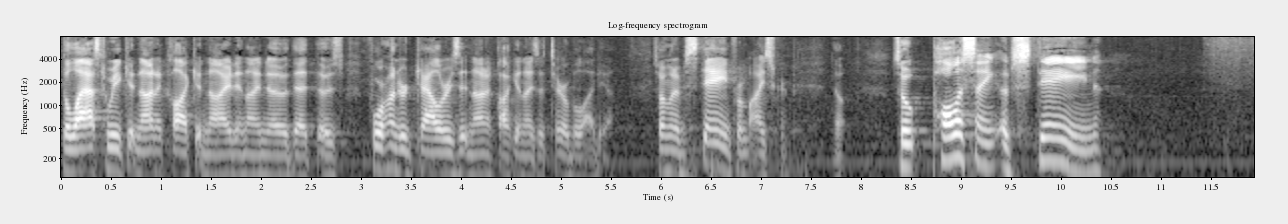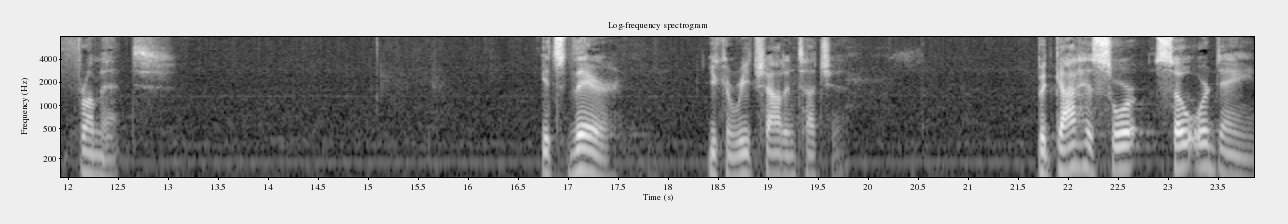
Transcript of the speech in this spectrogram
the last week at 9 o'clock at night, and I know that those 400 calories at 9 o'clock at night is a terrible idea. So I'm going to abstain from ice cream. No. So Paul is saying abstain from it. It's there. You can reach out and touch it. But God has so, so ordained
